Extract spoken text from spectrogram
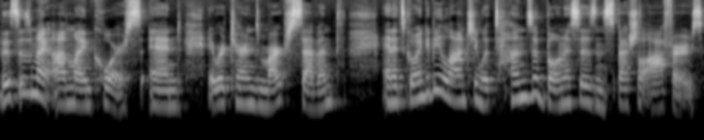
this is my online course, and it returns March 7th, and it's going to be launching with tons of bonuses and special offers.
